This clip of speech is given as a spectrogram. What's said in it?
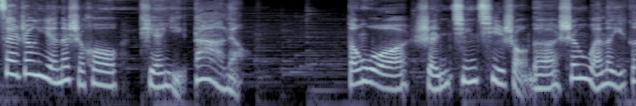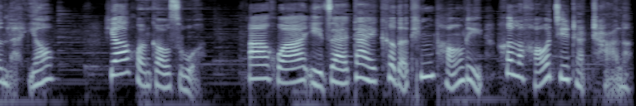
在睁眼的时候，天已大亮。等我神清气爽的伸完了一个懒腰，丫鬟告诉我。阿华已在待客的厅堂里喝了好几盏茶了，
